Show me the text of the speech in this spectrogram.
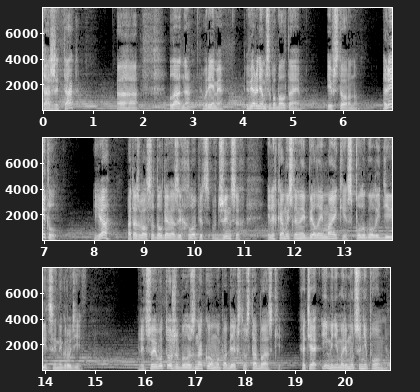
Даже так? Ага. Ладно, время. Вернемся поболтаем. И в сторону. Литл. Я, отозвался долговязый хлопец в джинсах и легкомысленной белой майке с полуголой девицей на груди. Лицо его тоже было знакомо по бегству с Табаски хотя имени Маримуца не помнил.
